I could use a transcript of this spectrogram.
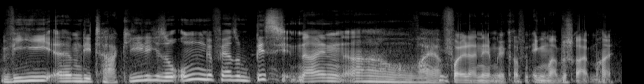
wie ähm, die Taglilie, so ungefähr so ein bisschen. Nein, oh, war ja voll daneben gegriffen. Ingmar, beschreib mal.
